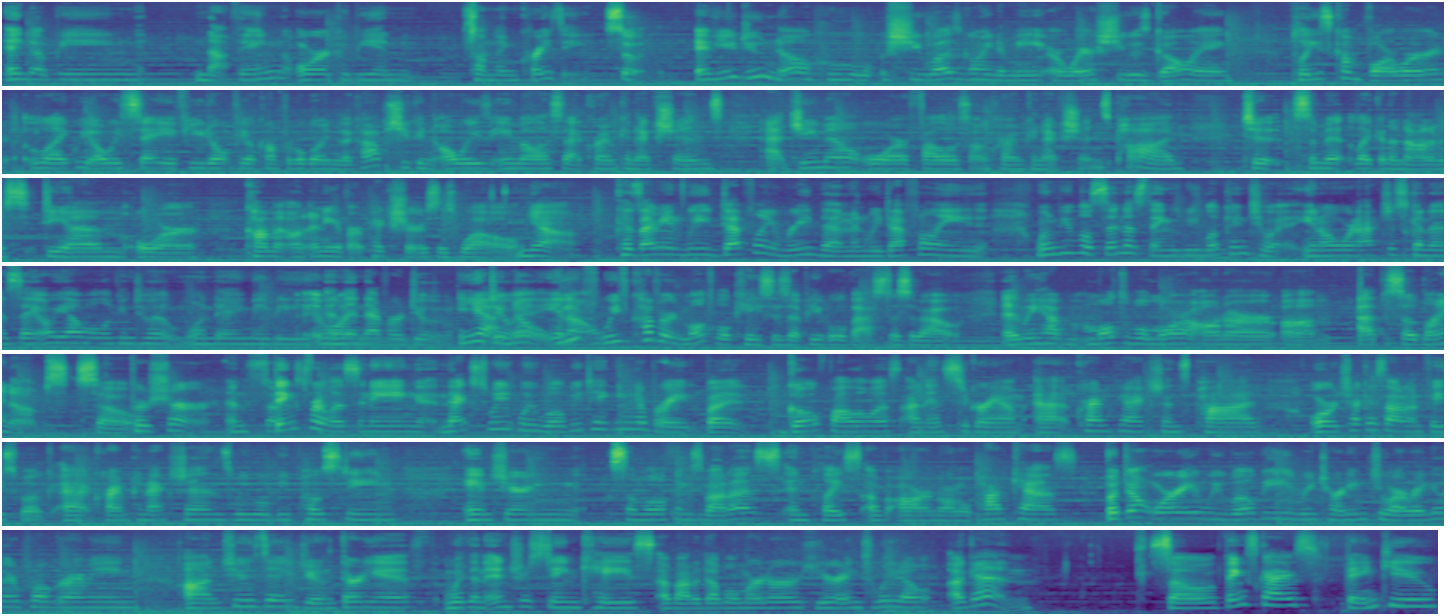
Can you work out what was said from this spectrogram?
end up being nothing, or it could be in something crazy. So if you do know who she was going to meet or where she was going, please come forward. Like we always say, if you don't feel comfortable going to the cops, you can always email us at crimeconnections at gmail or follow us on Crime Connections Pod to submit like an anonymous DM or comment on any of our pictures as well. Yeah, because I mean, we definitely read them, and we definitely, when people send us things, we look into it. You know, we're not just gonna say, "Oh yeah, we'll look into it one day, maybe," and one- then never do. Yeah, do no, it. You we've, know, we've covered multiple cases that people have asked us about, and we have multiple more on our um, episode lineups. So For sure. And so thanks for listening. Next week we will be taking a break, but go follow us on Instagram at Crime Connections Pod or check us out on Facebook at Crime Connections. We will be posting and sharing some little things about us in place of our normal podcast. But don't worry, we will be returning to our regular programming on Tuesday, June 30th, with an interesting case about a double murder here in Toledo again. So thanks, guys. thank you.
